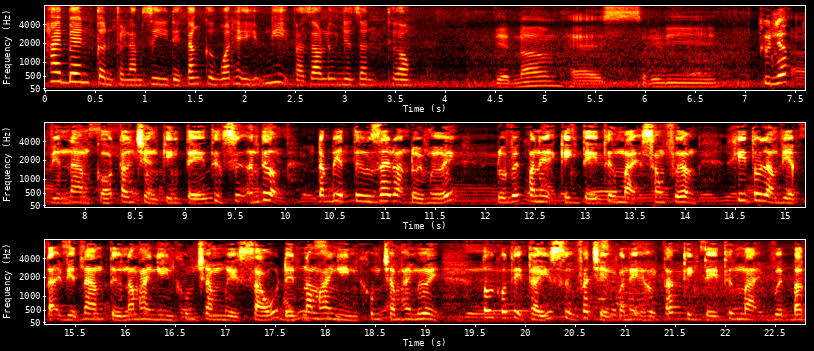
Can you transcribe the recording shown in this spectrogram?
Hai bên cần phải làm gì để tăng cường quan hệ hữu nghị và giao lưu nhân dân, thưa ông? Vietnam has really Thứ nhất, Việt Nam có tăng trưởng kinh tế thực sự ấn tượng, đặc biệt từ giai đoạn đổi mới. Đối với quan hệ kinh tế thương mại song phương, khi tôi làm việc tại Việt Nam từ năm 2016 đến năm 2020, tôi có thể thấy sự phát triển quan hệ hợp tác kinh tế thương mại vượt bậc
